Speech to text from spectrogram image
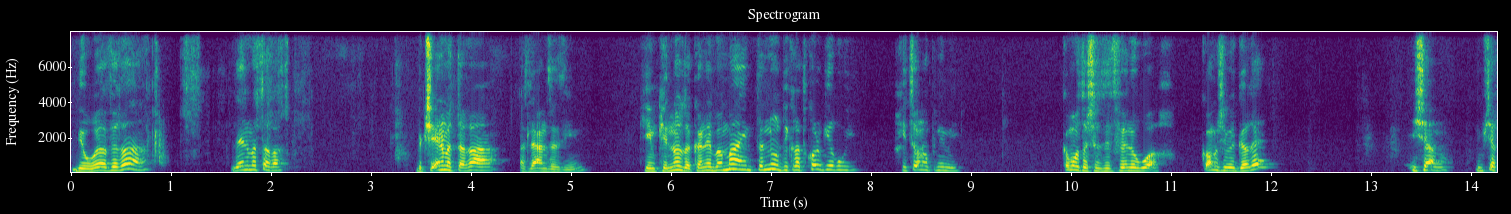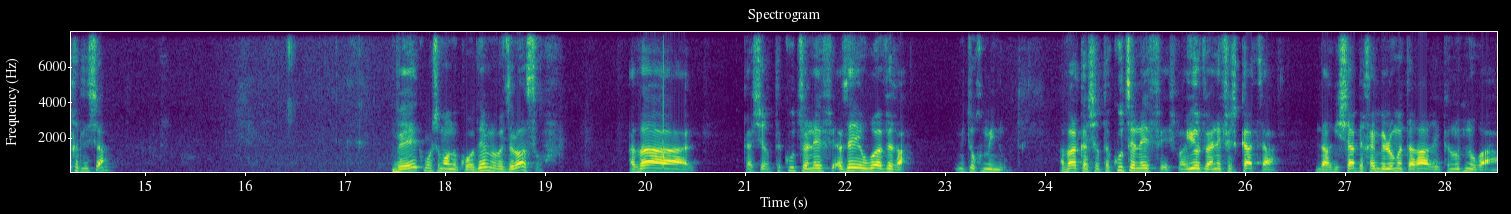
באירועי עבירה לאין מטרה. וכשאין מטרה, אז לאן זזים? כי אם כנוד הקנה במים, תנוד לקראת כל גירוי, חיצון או פנימי. כמות שתדפנו רוח. כל מה שמגרה, היא שם, נמשכת לשם. וכמו שאמרנו קודם, אבל זה לא הסוף. אבל כאשר תקוץ הנפש, אז זה אירוע עבירה, מתוך מינות. אבל כאשר תקוץ הנפש, והיות והנפש קצה, והרגישה בחיים בלא מטרה, ריקנות נוראה,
